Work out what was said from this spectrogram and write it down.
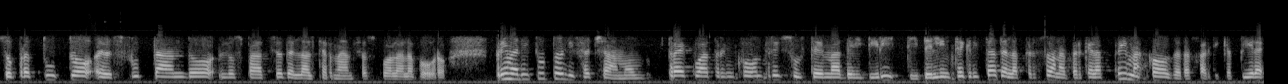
soprattutto eh, sfruttando lo spazio dell'alternanza scuola-lavoro. Prima di tutto gli facciamo 3-4 incontri sul tema dei diritti, dell'integrità della persona, perché la prima cosa da fargli capire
